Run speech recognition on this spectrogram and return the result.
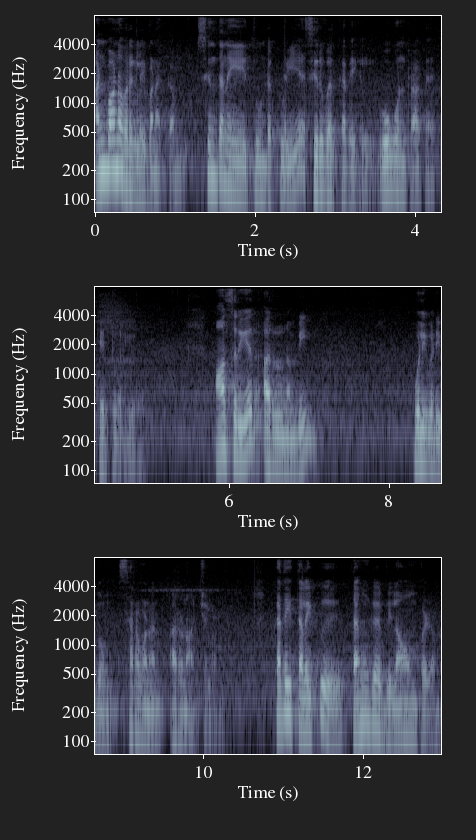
அன்பானவர்களை வணக்கம். சிந்தனையை தூண்டக்கூடிய சிறுவர் கதைகள் ஒவ்வொன்றாக கேட்டு வருகிறோம். ஆசிரியர் அருள் நம்பி ஒளிவடிவம் சரவணன் அருணாச்சலம். கதை தலைப்பு தங்க விளாம்பழம்.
